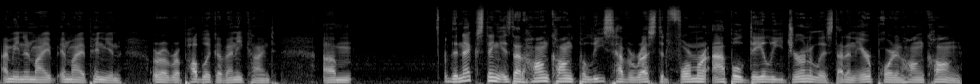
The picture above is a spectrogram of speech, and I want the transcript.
I mean, in my in my opinion, or a republic of any kind. Um, the next thing is that Hong Kong police have arrested former Apple Daily journalist at an airport in Hong Kong.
